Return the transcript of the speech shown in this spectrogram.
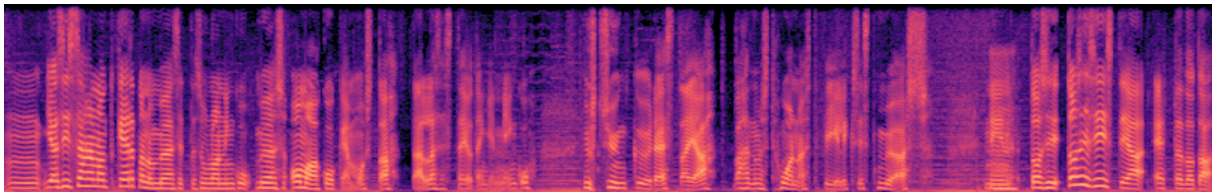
mm, ja siis sähän on kertonut myös, että sulla on niinku myös omaa kokemusta tällaisesta jotenkin niinku just synkkyydestä ja vähän tämmöisistä huonoista fiiliksistä myös. Niin Mm. tosi, tosi siistiä, että tota,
